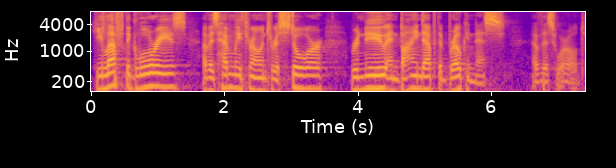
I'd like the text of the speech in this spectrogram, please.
He left the glories of his heavenly throne to restore, renew, and bind up the brokenness of this world.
